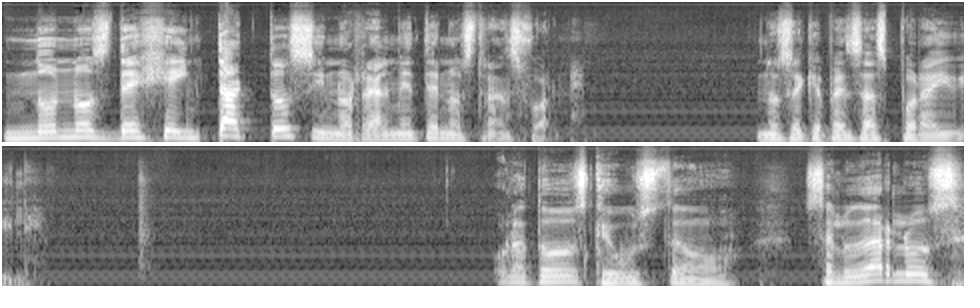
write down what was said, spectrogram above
no nos deje intactos, sino realmente nos transforme. No sé qué pensás por ahí, Billy. Hola a todos, qué gusto saludarlos.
